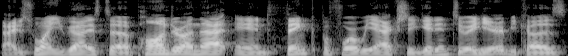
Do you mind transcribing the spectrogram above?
I just want you guys to ponder on that and think before we actually get into it here because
